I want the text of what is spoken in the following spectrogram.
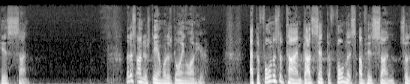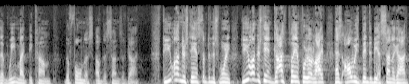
his son. Let us understand what is going on here. At the fullness of time, God sent the fullness of his son so that we might become the fullness of the sons of God. Do you understand something this morning? Do you understand God's plan for your life has always been to be a son of God?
